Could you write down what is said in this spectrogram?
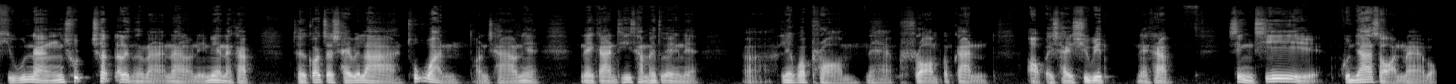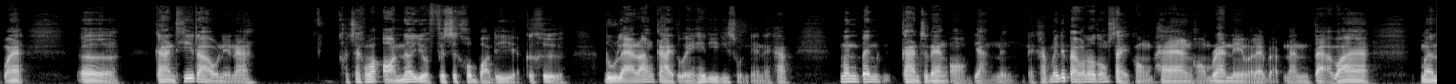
ผิวหนังชุดเชิดอะไรต่างๆนาเหล่านี้เนี่ยนะครับ เธอก็จะใช้เวลาทุกวันตอนเช้าเนี่ยในการที่ทำให้ตัวเองเนี่ยเรียกว่าพร้อมนะฮะพร้อมกับการออกไปใช้ชีวิตนะครับ สิ่งที่คุณย่าสอนมาบอกว่าเออการที่เราเนี่ยนะเขาใช้คำว่า honor your physical body ก็คือดูแลร่างกายตัวเองให้ดีที่สุดเนี่ยนะครับ มันเป็นการแสดงออกอย่างหนึ่งนะครับ ไม่ได้แปลว่าเราต้องใส่ของแพงของแบรนด์เนมอะไรแบบนั้น แต่ว่า มัน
